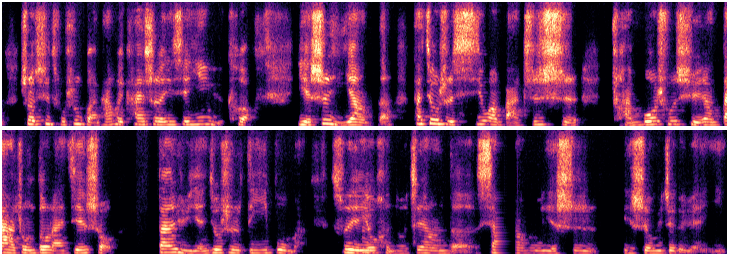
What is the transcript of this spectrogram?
社区图书馆，他会开设一些英语课，也是一样的。他就是希望把知识传播出去，让大众都来接受。当然，语言就是第一步嘛，所以有很多这样的项目也是。也是由于这个原因，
